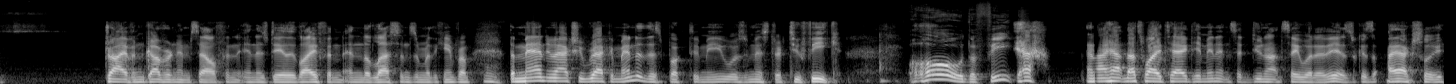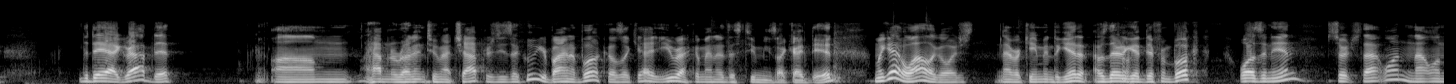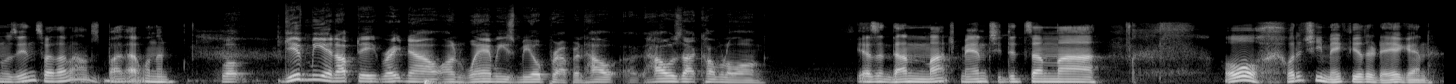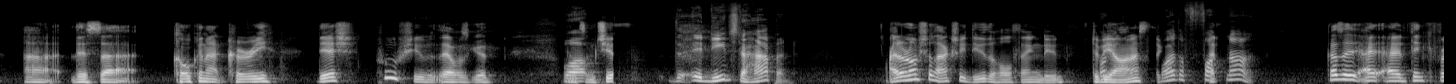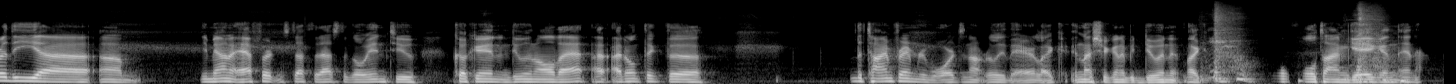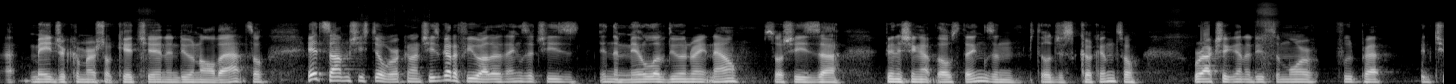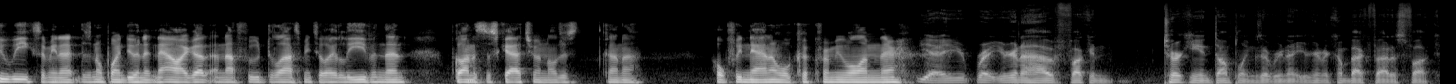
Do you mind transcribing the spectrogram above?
drive and govern himself in, in his daily life and, and the lessons and where they came from. The man who actually recommended this book to me was Mr. Tufik. Oh, the feet. Yeah. And I have that's why I tagged him in it and said, do not say what it is. Because I actually the day I grabbed it, um, I happened to run into him at chapters. He's like, Who, you're buying a book? I was like, Yeah, you recommended this to me. He's like, I did. I'm like, Yeah, a while ago. I just never came in to get it. I was there to get a different book. Wasn't in. Searched that one, and that one was in. So I thought, well, I'll just buy that one then. Well, give me an update right now on Whammy's meal prep and how uh, how is that coming along? She hasn't done much, man. She did some. Uh, oh, what did she make the other day again? Uh, this uh, coconut curry dish. Whew, she was that was good. And Well- some chili. Th- It needs to happen. I don't know if she'll actually do the whole thing, dude. To be What? honest, Why the fuck not? because I, I I think for the uh, um the amount of effort and stuff that has to go into cooking and doing all that, I, I don't think the the time frame reward's not really there. Like unless you're gonna be doing it like full time gig and and major commercial kitchen and doing all that. So it's something she's still working on. She's got a few other things that she's in the middle of doing right now. So she's uh, finishing up those things and still just cooking. So we're actually gonna do some more food prep in two weeks. I mean, I, there's no point doing it now. I got enough food to last me till I leave, and then I'm gone to Saskatchewan. I'll just kind of hopefully Nana will cook for me while I'm there. Yeah, you're right. You're gonna have fucking turkey and dumplings every night. You're gonna come back fat as fuck.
